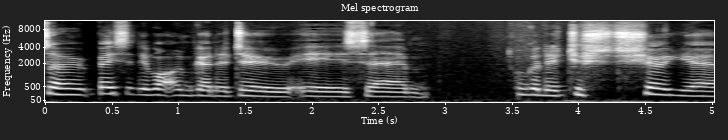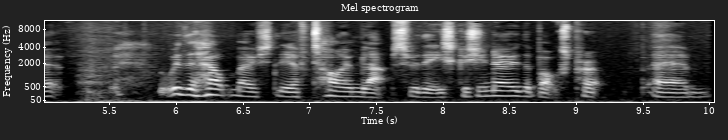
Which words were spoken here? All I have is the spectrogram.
so basically what I'm going to do is um, I'm going to just show you with the help mostly of time lapse with these because you know the box pro um,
